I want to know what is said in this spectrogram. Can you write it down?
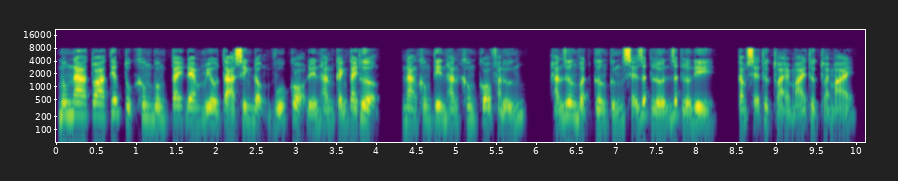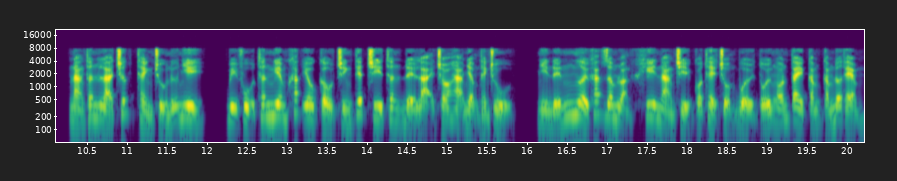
Mông na toa tiếp tục không buông tay đem miêu tả sinh động vũ cọ đến hắn cánh tay thượng, nàng không tin hắn không có phản ứng, hắn dương vật cương cứng sẽ rất lớn rất lớn đi, cắm sẽ thực thoải mái thực thoải mái, nàng thân là trước thành chủ nữ nhi, bị phụ thân nghiêm khắc yêu cầu trinh tiết chi thân để lại cho hạ nhậm thành chủ, nhìn đến người khác dâm loạn khi nàng chỉ có thể trộm buổi tối ngón tay cắm cắm đỡ thèm.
